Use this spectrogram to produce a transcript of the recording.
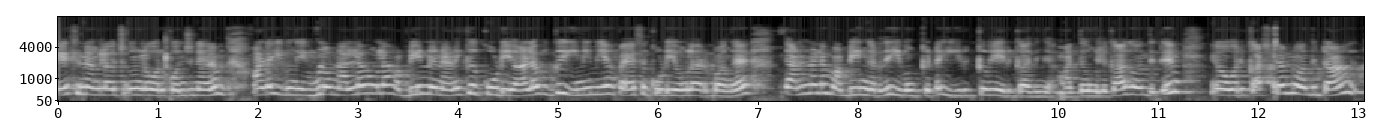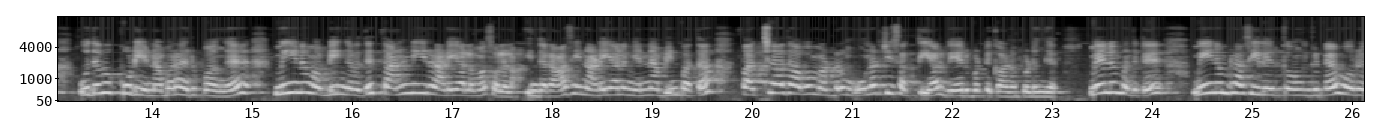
பேசுனாங்களா வச்சுக்கோங்களேன் ஒரு கொஞ்ச நேரம். ஆனால் இவங்க இவ்வளோ நல்லவங்களா அப்படின்னு நினைக்கக்கூடிய அளவுக்கு இனிமையாக பேசக்கூடியவங்களா இருப்பாங்க. தன்னலம் அப்படிங்கிறது இவங்க கிட்ட இருக்கவே இருக்காதுங்க. மற்றவங்களுக்காக வந்துட்டு ஒரு கஷ்டம்னு வந்துட்டா உதவக்கூடிய நபராக இருப்பாங்க. மீனம் அப்படிங்கிறது தண்ணீர் அடையாளமாக சொல்லலாம். இந்த ராசியின் அடையாளம் என்ன அப்படின்னு பார்த்தா பச்சாதாபம் மற்றும் உணர்ச்சி சக்தியால் வேறுபட்டு காணப்படுங்க. மேலும் வந்துட்டு மீனம் ராசியில் இருக்கவங்கக்கிட்ட ஒரு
